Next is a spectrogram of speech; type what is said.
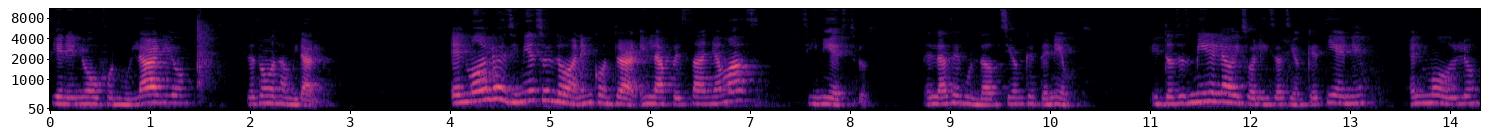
tiene nuevo formulario. Entonces vamos a mirarlo. El módulo de siniestros lo van a encontrar en la pestaña más siniestros. Es la segunda opción que tenemos. Entonces miren la visualización que tiene el módulo,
